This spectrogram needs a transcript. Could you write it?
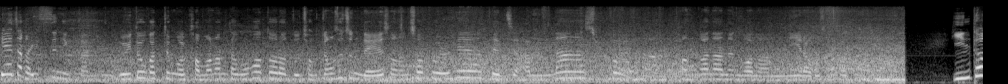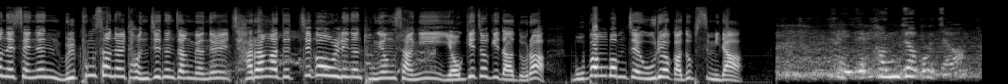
피해자가 있으니까요. 의도 같은 걸 감안한다고 하더라도 적정 수준 내에서는 처벌을 해야 되지 않나 싶어요. 방관하는 건 아니라고 생각합니다. 인터넷에는 물풍선을 던지는 장면을 자랑하듯 찍어 올리는 동영상이 여기저기 나돌아 모방 범죄 우려가 높습니다. 이제 던져보죠.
